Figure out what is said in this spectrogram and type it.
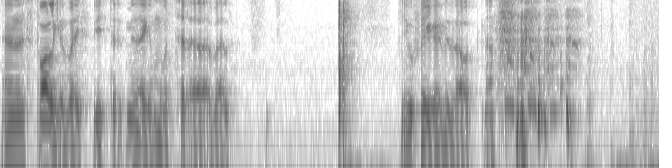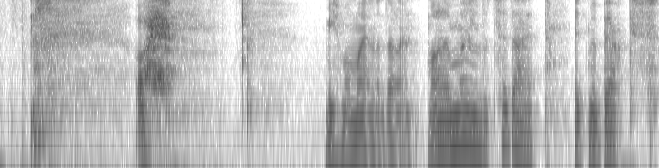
ja need lihtsalt valged wife beaterid, midagi muud seal ei ole peal. You figured it out, noh oh. mis ma mõelnud olen? ma olen mõelnud seda, et, et me peaks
